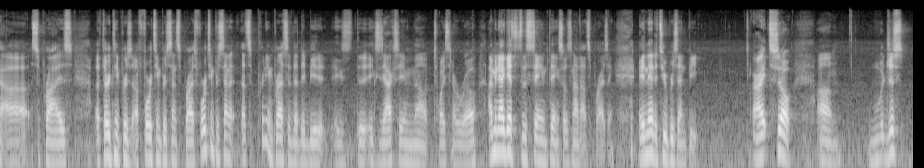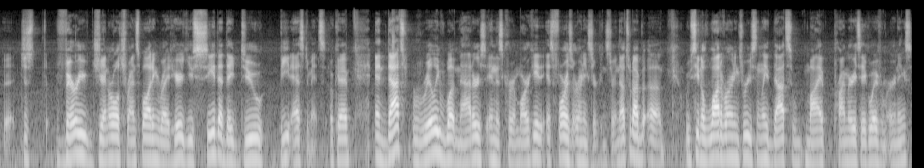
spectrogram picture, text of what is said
uh, surprise, a thirteen percent, a fourteen percent surprise, fourteen percent. That's pretty impressive that they beat it ex- the exact same amount twice in a row. I mean, I guess it's the same thing, so it's not that surprising. And then a two percent beat. All right, so. Um, just just very general trend spotting right here you see that they do beat estimates. Okay, and that's really what matters in this current market as far as earnings are concerned. That's what I've uh, we've seen a lot of earnings recently. That's my primary takeaway from earnings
